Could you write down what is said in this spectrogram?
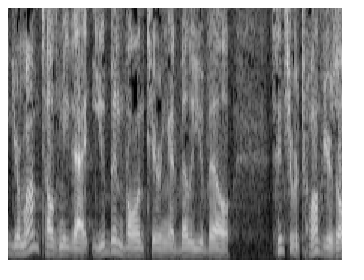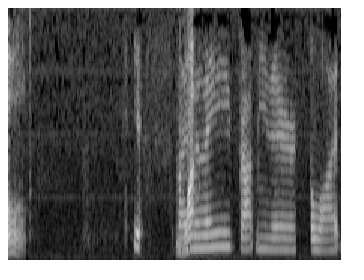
your mom tells me that you've been volunteering at Villa Youville since you were 12 years old. Yes, my What- brought me there a lot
